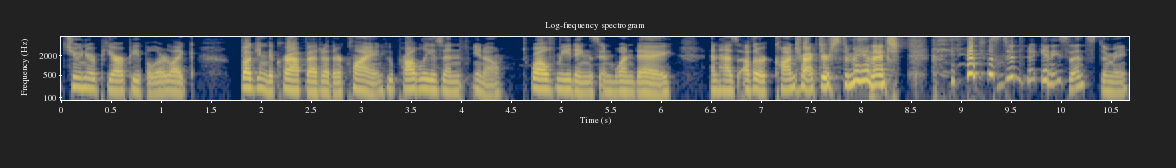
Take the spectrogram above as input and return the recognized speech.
junior PR people are like bugging the crap out of their client who probably is in, you know, 12 meetings in one day and has other contractors to manage. it just didn't make any sense to me.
